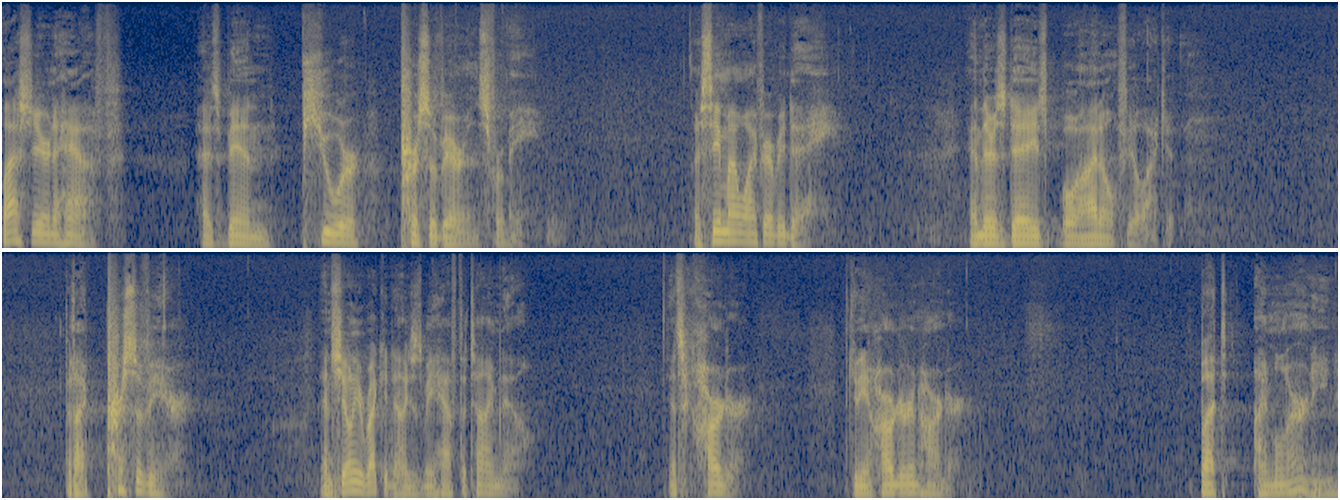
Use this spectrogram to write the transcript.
Last year and a half has been pure perseverance for me. I see my wife every day. And there's days, boy, I don't feel like it. But I persevere. And she only recognizes me half the time now. It's harder, getting harder and harder. But I'm learning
